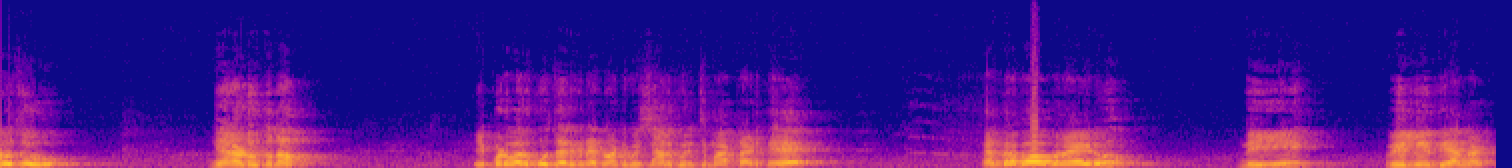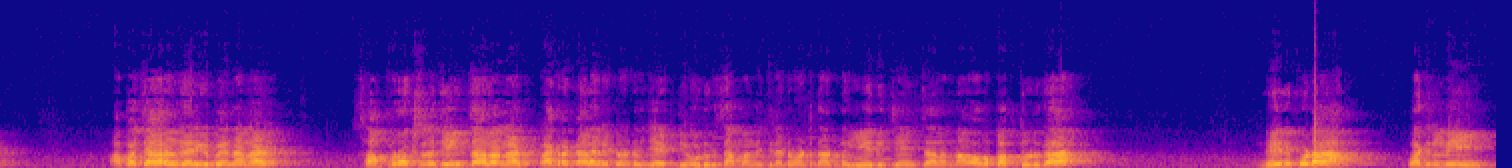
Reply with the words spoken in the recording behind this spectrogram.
ఈరోజు నేను అడుగుతున్నాం. ఇప్పటి వరకు జరిగినటువంటి విషయాల గురించి మాట్లాడితే చంద్రబాబు నాయుడు నెయ్యి వెళ్ళింది అన్నాడు. అపచారం జరిగిపోయింది అన్నాడు. సంప్రోక్షణ చేయించాలన్నాడు. రకరకాలైనటువంటి విజయ దేవుడికి సంబంధించినటువంటి దాంట్లో ఏది చేయించాలన్నా ఒక భక్తుడుగా నేను కూడా వాటిని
